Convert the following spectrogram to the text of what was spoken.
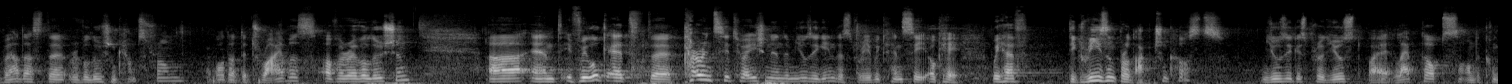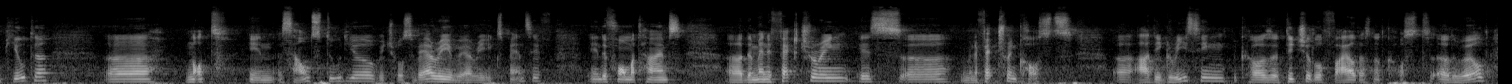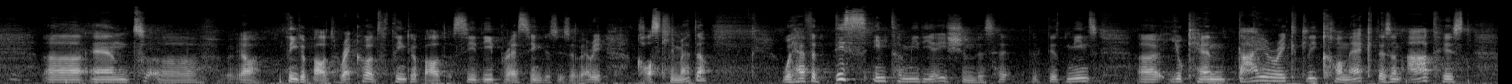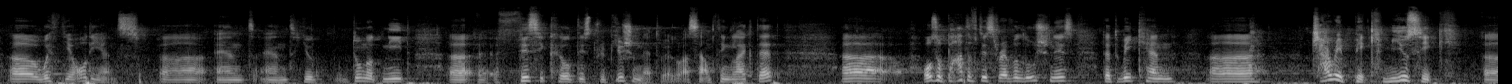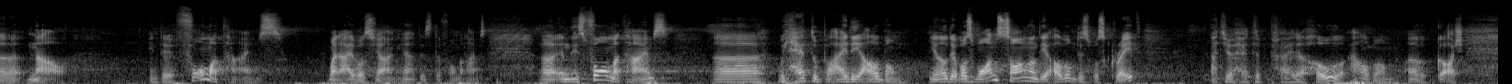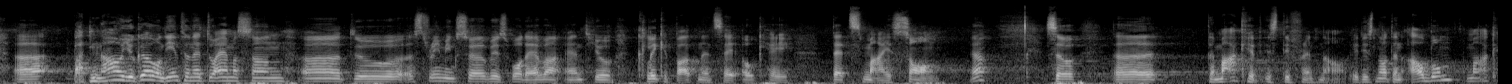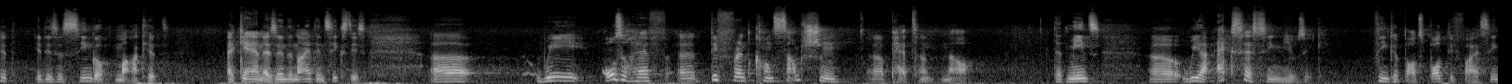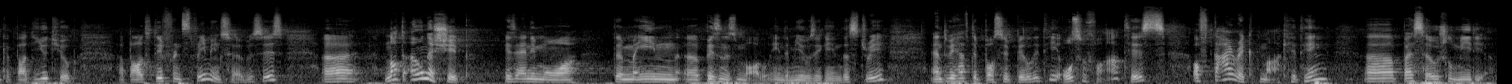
where does the revolution comes from? What are the drivers of a revolution? Uh, and if we look at the current situation in the music industry, we can see okay, we have decrease in production costs. Music is produced by laptops on the computer, uh, not in a sound studio, which was very, very expensive in the former times. Uh, the manufacturing is uh, manufacturing costs uh, are decreasing because a digital file does not cost uh, the world. Uh, and uh, yeah, think about record, think about CD pressing. This is a very costly matter we have a disintermediation. This, this means uh, you can directly connect as an artist uh, with the audience, uh, and, and you do not need uh, a physical distribution network or something like that. Uh, also, part of this revolution is that we can uh, cherry pick music now. In the former times, when I was young, yeah, this is the former times. in these former times, uh, we had to buy the album. You know, there was one song on the album, this was great, but you had to buy the whole album. Oh gosh. Uh, but now you go on the internet to Amazon, uh, to a streaming service, whatever, and you click a button and say, okay, that's my song. Yeah? So uh, the market is different now. It is not an album market, it is a single market. Again, as in the 1960s. Uh, we also have a different consumption uh, pattern now. That means uh, we are accessing music. Think about Spotify, think about YouTube, about different streaming services. Uh, not ownership is anymore the main uh, business model in the music industry. And we have the possibility, also for artists, of direct marketing uh, by social media.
